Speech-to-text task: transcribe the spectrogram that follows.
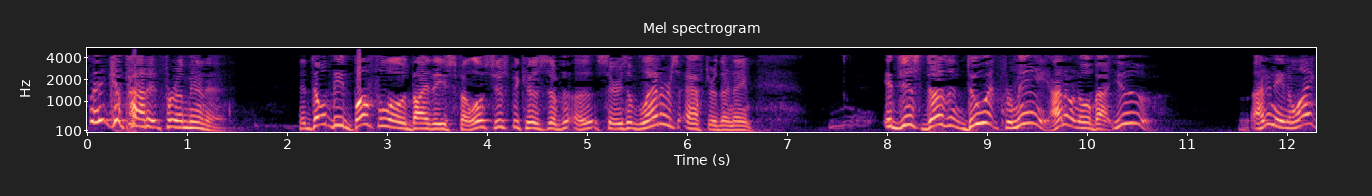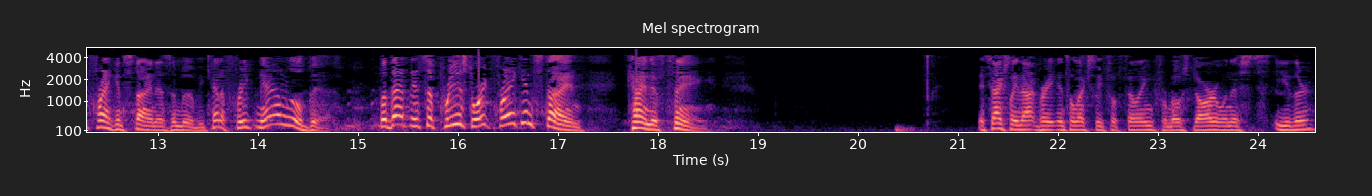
Think about it for a minute. And don't be buffaloed by these fellows just because of a series of letters after their name. It just doesn't do it for me. I don't know about you. I didn't even like Frankenstein as a movie. Kind of freaked me out a little bit. But that, it's a prehistoric Frankenstein kind of thing. It's actually not very intellectually fulfilling for most Darwinists either.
